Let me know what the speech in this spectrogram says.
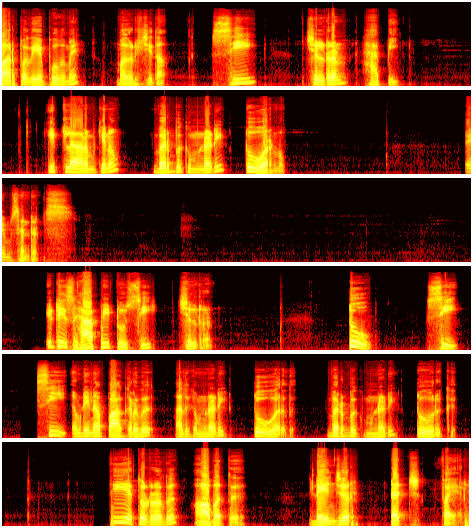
பார்ப்பது எப்போதுமே மகிழ்ச்சி தான். சி சில்ட்ரன் ஹாப்பி இட்டில் ஆரம்பிக்கணும் வெர்புக்கு முன்னாடி டூ வரணும். Time sentence it is happy to see children to see see அப்படின்னா பார்க்குறது அதுக்கு முன்னாடி டூ வருது. வெர்புக்கு முன்னாடி டூ இருக்குது தீயை தொடர்றது ஆபத்து. டேஞ்சர் டச் ஃபயர்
